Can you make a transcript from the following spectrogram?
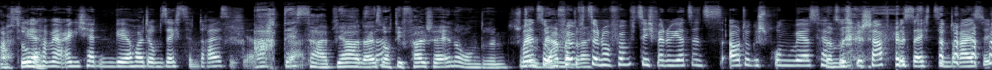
Ach so. Wir haben ja eigentlich hätten wir heute um 16.30 Uhr. Ach, deshalb, ja, da ist noch die falsche Erinnerung drin. Stimmt, Meinst du um haben ja drei- 15.50 Uhr, wenn du jetzt ins Auto gesprungen wärst, hättest du es geschafft bis 16.30 Uhr?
